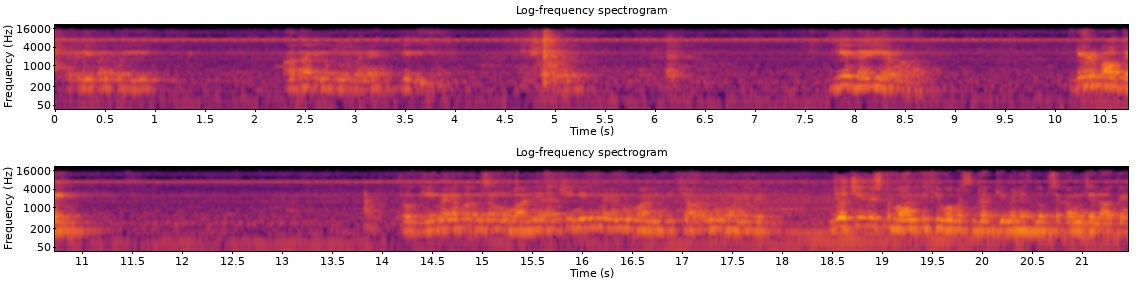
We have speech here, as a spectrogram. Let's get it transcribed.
तकरीबन कोई आधा किलो दूध मैंने ये लिया और ये दही है हमारा। डेढ़ पाव दही। तो घी मैंने खुद हमसे मंगवा लिया था, चीनी भी मैंने मंगवा ली थी, चावल मंगवा लिए थे। जो चीज़ इस्तेमाल की थी वो बस घर की मैंने खुद से कम जला दें।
